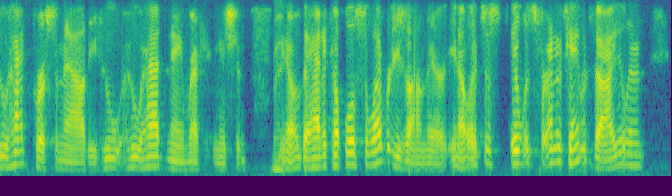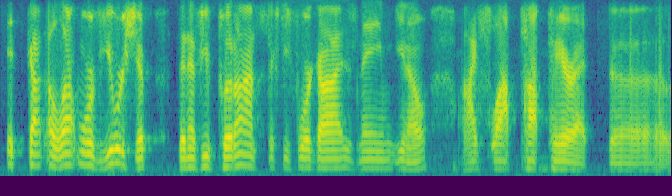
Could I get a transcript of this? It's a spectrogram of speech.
who had personality, who who had name recognition. Right. You know, they had a couple of celebrities on there. You know, it just it was for entertainment value, and it got a lot more viewership than if you put on 64 guys named, you know, I flop top pair at uh,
